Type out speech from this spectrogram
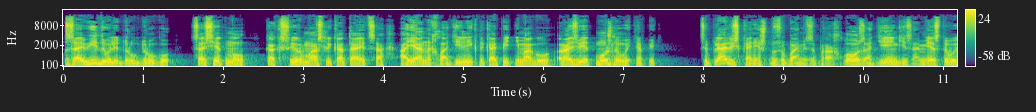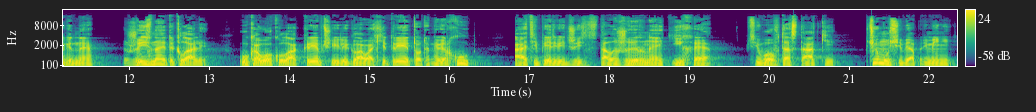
завидовали друг другу, сосед, мол, как сыр в масле катается, а я на холодильник накопить не могу. Разве это можно вытерпеть? Цеплялись, конечно, зубами за барахло, за деньги, за место выгодное. Жизнь на это клали. У кого кулак крепче или голова хитрее, тот и наверху. А теперь ведь жизнь стала жирная, тихая, всего в достатке. Чему себя применить?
